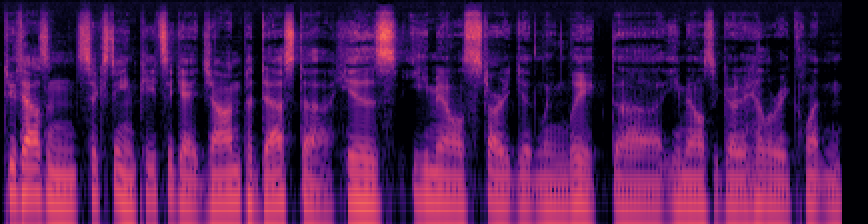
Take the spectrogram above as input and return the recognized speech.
2016, Pizzagate, John Podesta, his emails started getting leaked, uh, emails that go to Hillary Clinton.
